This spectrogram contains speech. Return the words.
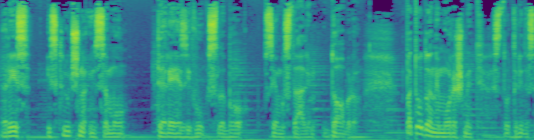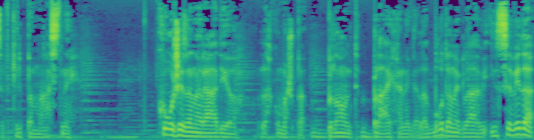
res izključno in samo Terezi Vuk slabo, vsem ostalim dobro. Pa to, da ne moreš imeti 130 kg masne kože za na radio, lahko imaš pa blond, blajhanega laboda na glavi in seveda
